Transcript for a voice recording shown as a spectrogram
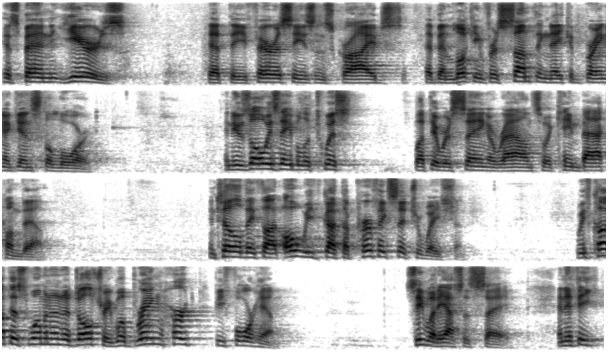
It's been years that the Pharisees and scribes have been looking for something they could bring against the Lord. And he was always able to twist what they were saying around so it came back on them. Until they thought, oh, we've got the perfect situation. We've caught this woman in adultery. We'll bring her before him. See what he has to say. And if he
